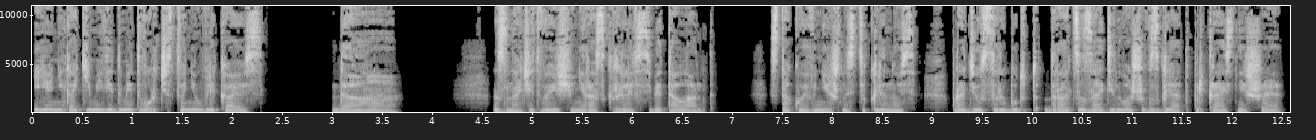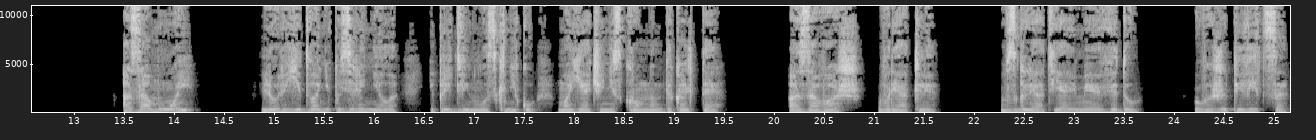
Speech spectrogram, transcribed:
Я никакими видами творчества не увлекаюсь. Да. Значит, вы еще не раскрыли в себе талант. С такой внешностью, клянусь, продюсеры будут драться за один ваш взгляд, прекраснейшая. А за мой? Лёля едва не позеленела и придвинулась к Нику, маяча нескромным декольте. А за ваш вряд ли. Взгляд я имею в виду. Вы же певица,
